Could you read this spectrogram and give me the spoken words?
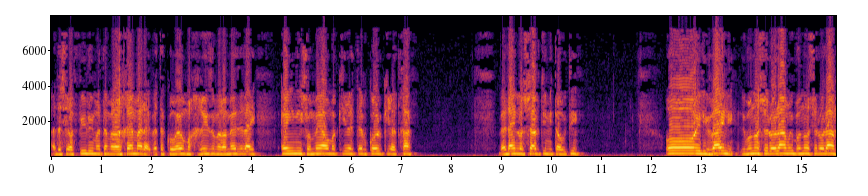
עד אשר אפילו אם אתה מרחם עלי, ואתה קורא ומכריז ומרמז אלי, איני שומע ומכיר היטב כל קריאתך. ועדיין לא שבתי מטעותי. אוי, ליווי לי, ריבונו של עולם, ריבונו של עולם.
